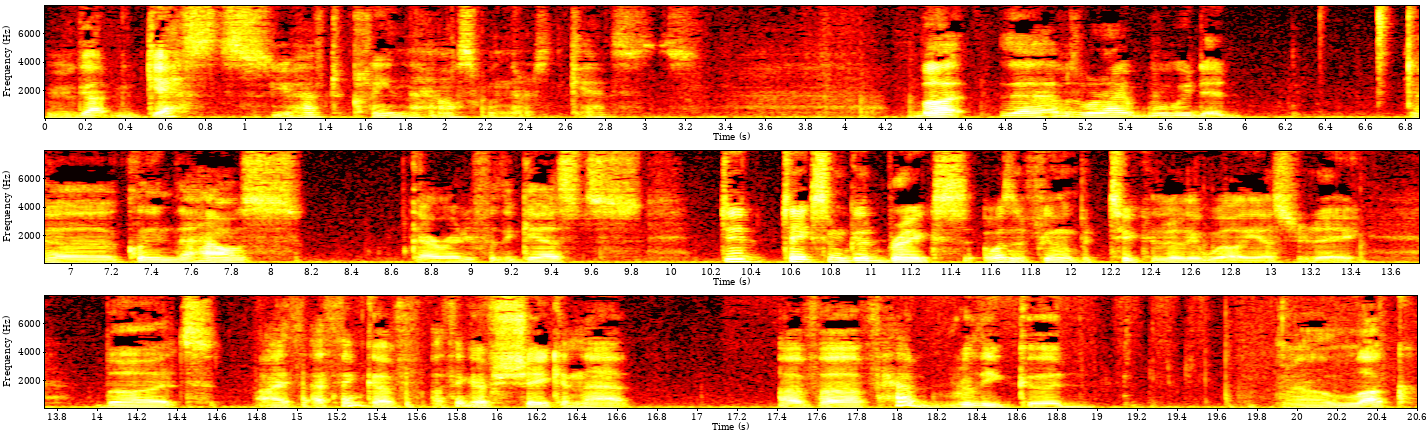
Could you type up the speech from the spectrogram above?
we've got guests. You have to clean the house when there's guests. But that was what I what we did. Uh, cleaned the house, got ready for the guests. Did take some good breaks. I wasn't feeling particularly well yesterday, but I, I think I've I think I've shaken that. I've uh, I've had really good uh, luck.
